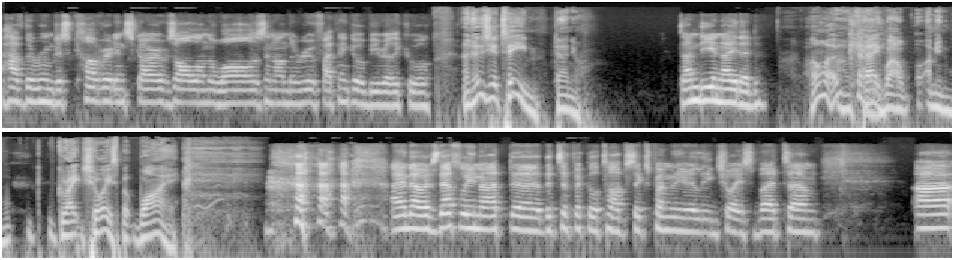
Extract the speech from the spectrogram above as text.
have the room just covered in scarves all on the walls and on the roof. I think it would be really cool. And who's your team, Daniel? Dundee United. Oh, okay. Well, I mean, great choice, but why? I know it's definitely not the the typical top six Premier League choice, but um, uh,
